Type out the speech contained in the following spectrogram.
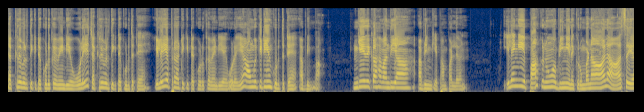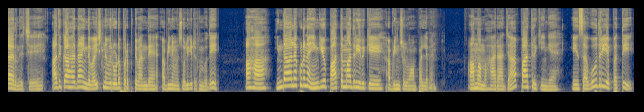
சக்கரவர்த்தி கிட்ட கொடுக்க வேண்டிய ஓலையை சக்கரவர்த்தி கிட்ட கொடுத்துட்டேன். இளைய பிராட்டி கிட்ட கொடுக்க வேண்டிய ஓலையை அவங்ககிட்டேயும் கொடுத்துட்டேன் அப்படிம்பான் இங்கே எதுக்காக வந்தியா? அப்படின்னு கேட்பான் பல்லவன். இலங்கையை பார்க்கணும் அப்படின்னு எனக்கு ரொம்ப நாள் ஆசையாக இருந்துச்சு. அதுக்காக தான் இந்த வைஷ்ணவரோட புறப்பட்டு வந்தேன் அப்படின்னு அவன் சொல்லிக்கிட்டு இருக்கும்போதே ஆஹா இந்த ஆளை கூட நான் எங்கேயோ பார்த்த மாதிரி இருக்கே அப்படின்னு சொல்லுவான் பல்லவன். ஆமாம் மகாராஜா பார்த்துருக்கீங்க. என் சகோதரியை பற்றி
